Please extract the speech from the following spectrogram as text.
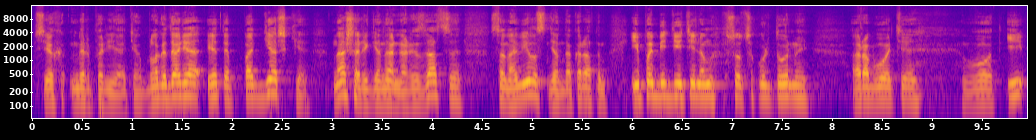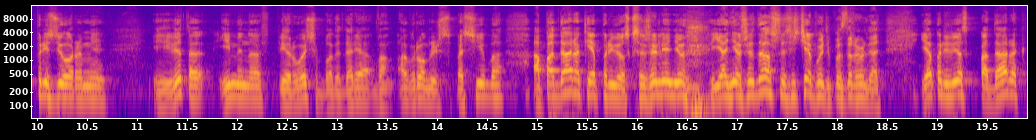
всех мероприятий. Благодаря этой поддержке наша региональная организация становилась неоднократным и победителем в социокультурной работе, вот, и призерами, И это именно в первую очередь благодаря вам. Огромное спасибо. А подарок я привез. К сожалению, я не ожидал, что сейчас будете поздравлять. Я привез подарок,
